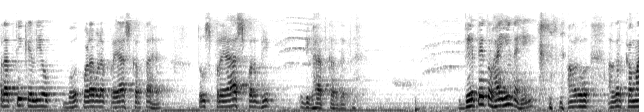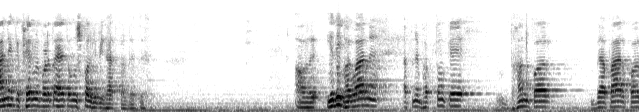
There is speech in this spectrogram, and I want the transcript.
प्राप्ति के लिए बहुत बड़ा बड़ा प्रयास करता है तो उस प्रयास पर भी विघात कर देते हैं। देते तो है ही नहीं, और वो अगर कमाने के फेर में पड़ता है तो उस पर भी विघात कर देते हैं। और यदि भगवान अपने भक्तों के धन पर, व्यापार पर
